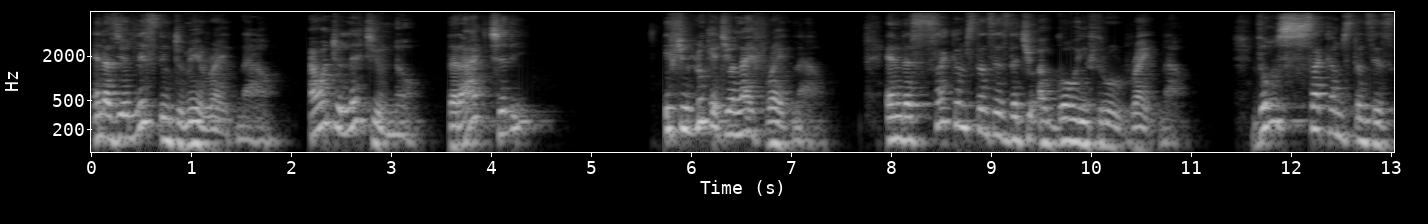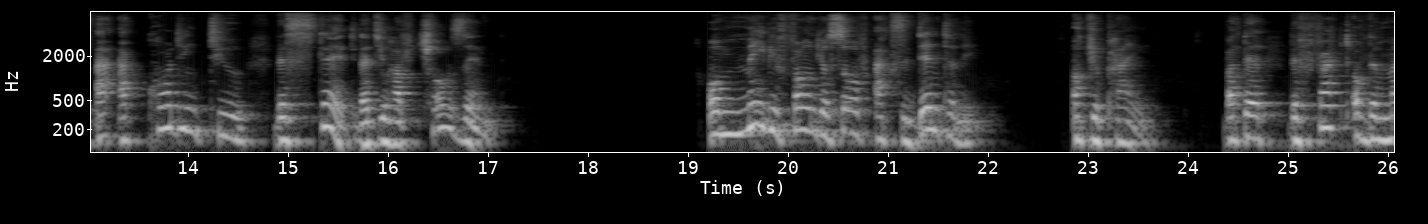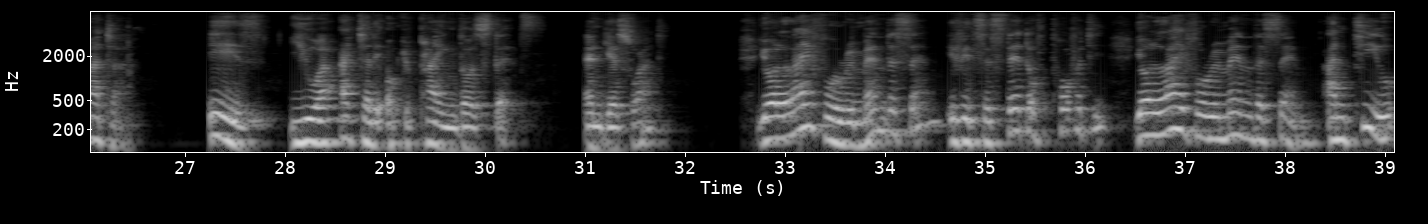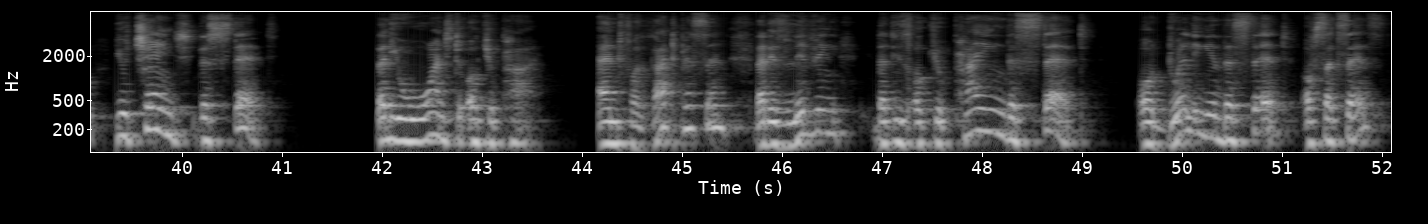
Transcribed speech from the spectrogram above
And as you're listening to me right now, I want to let you know that actually, if you look at your life right now and the circumstances that you are going through right now, those circumstances are according to the state that you have chosen, or maybe found yourself accidentally occupying. But the, the fact of the matter is you are actually occupying those states. And guess what? Your life will remain the same. If it's a state of poverty, your life will remain the same until you change the state that you want to occupy. And for that person that is living, that is occupying the state or dwelling in the state of success,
